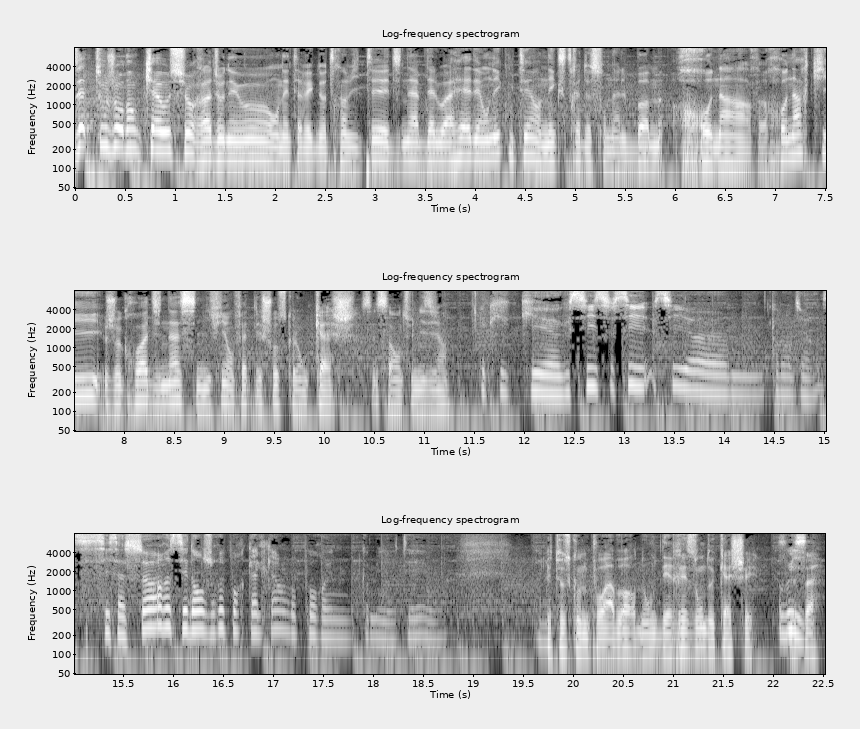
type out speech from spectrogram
Vous êtes toujours dans Chaos sur Radio Néo. On est avec notre invité Dina Abdelwahed et on écoutait un extrait de son album Ronard. Ronard qui, je crois, Dina, signifie en fait les choses que l'on cache. C'est ça en tunisien. Et qui, qui, euh, si, si, si euh, comment dire, si ça sort, c'est dangereux pour quelqu'un ou pour une communauté. euh. Et tout ce qu'on pourrait avoir donc des raisons de cacher. Oui. C'est ça.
